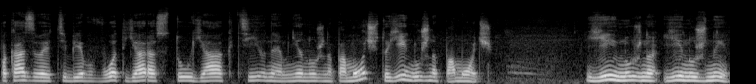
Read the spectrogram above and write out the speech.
показывает тебе, вот я расту, я активная, мне нужно помочь, то ей нужно помочь. Ей, нужно, ей нужны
